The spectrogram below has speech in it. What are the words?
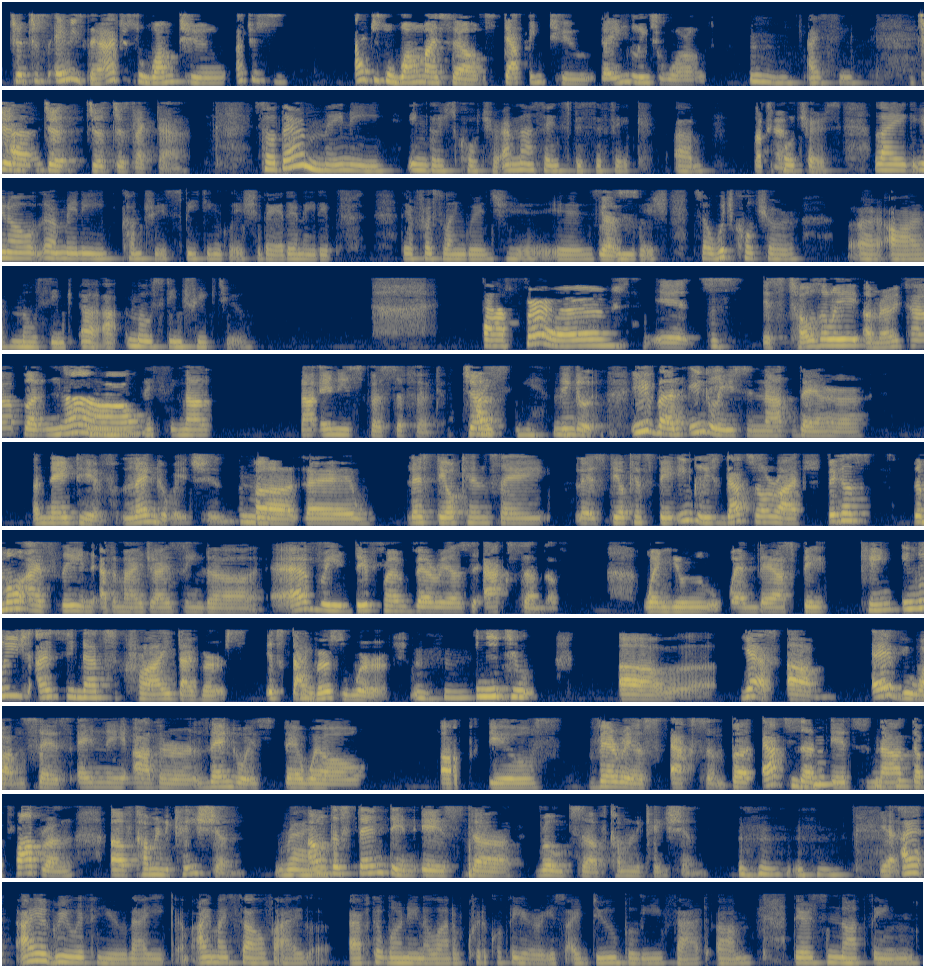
Just, just anything. I just want to. I just. I just want myself step into the English world. mm I see. Just, Uh, just, just, just like that. So there are many English culture. I'm not saying specific um, Okay. cultures. Like you know, there are many countries speak English. Their their native, their first language is Yes. English. So which culture uh, are most in, uh, uh, most intrigued you? At first, it's it's totally America, but now Mm, not not any specific. Just. Mhm. English. Even English is not their a native language, Mm. but they they still can say they still can speak English. That's all right because the more I see at my age, I see the every different various accent of when you when they are speaking English, I think that's quite diverse. It's diverse word. Mhm. You need to uh yes, um everyone says any other language they will uh, produce various accent, but accent Mhm. is not the problem of communication. Right. Understanding is the roots of communication. Mhm. Mhm. Yes. I I agree with you. Like I myself, I after learning a lot of critical theories, I do believe that um, there's nothing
